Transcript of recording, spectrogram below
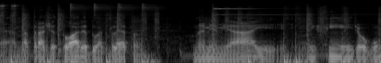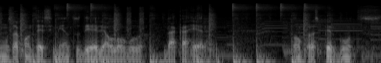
é, da trajetória do atleta no MMA e, enfim, de alguns acontecimentos dele ao longo da carreira. Vamos para as perguntas.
